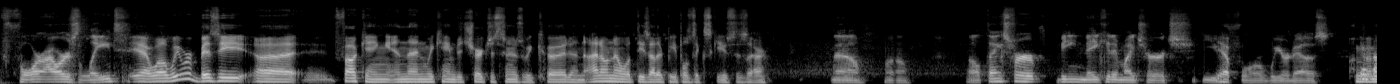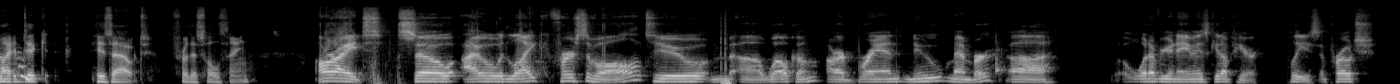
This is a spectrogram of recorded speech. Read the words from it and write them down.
four hours late. Yeah, well, we were busy uh, fucking, and then we came to church as soon as we could, and I don't know what these other people's excuses are. No, well, well, thanks for being naked in my church, you Yep. four weirdos. I mean, my dick is out for this whole thing. All right, so I would like first of all to uh, welcome our brand new member. Uh, whatever your name is, get up here, please. Approach,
